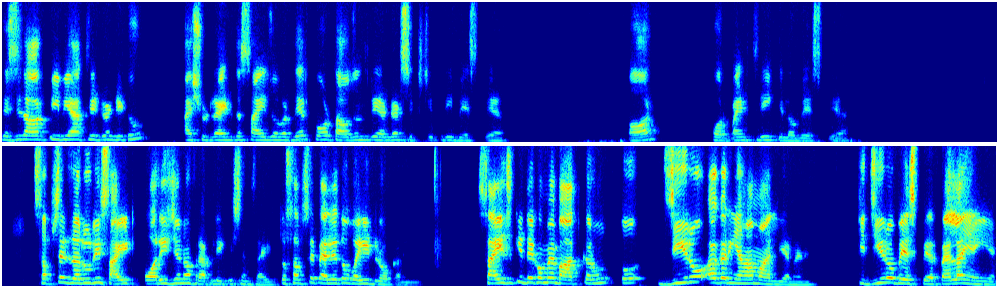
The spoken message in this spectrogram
This is our PBR 322. I should write the size over there 4363 base pair or 4.3 kilo base pair. सबसे जरूरी site origin of replication site तो सबसे पहले तो वही ड्रॉ करेंगे साइज़ की देखो मैं बात करूँ तो ज़ीरो अगर यहाँ मान लिया मैंने कि ज़ीरो बेस पेयर पहला यही है।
